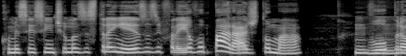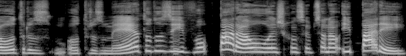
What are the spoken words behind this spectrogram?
comecei a sentir umas estranhezas e falei, eu vou parar de tomar, vou Uhum. para outros, outros métodos e vou parar o anticoncepcional. E parei.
